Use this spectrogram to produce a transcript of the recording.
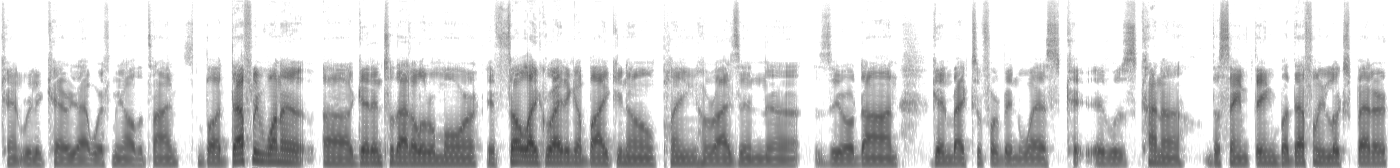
Can't really carry that with me all the time. But definitely want to uh, get into that a little more. It felt like riding a bike, you know, playing Horizon uh, Zero Dawn, getting back to Forbidden West. It was kind of the same thing, but definitely looks better.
